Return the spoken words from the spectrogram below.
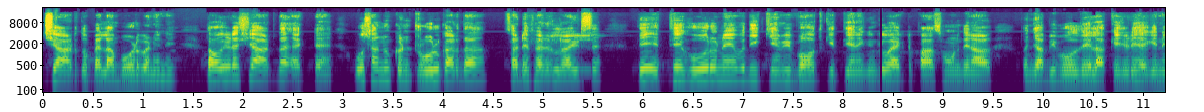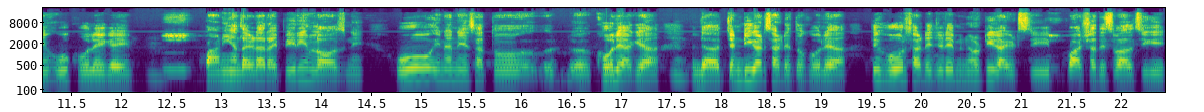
66 ਤੋਂ ਪਹਿਲਾਂ ਬੋਰਡ ਬਣੇ ਨੇ। ਤਾਂ ਉਹ ਜਿਹੜਾ 66 ਦਾ ਐਕਟ ਹੈ ਉਹ ਸਾਨੂੰ ਕੰਟਰੋਲ ਕਰਦਾ ਸਾਡੇ ਫੈਡਰਲ ਰਾਈਟਸ ਤੇ ਇੱਥੇ ਹੋਰ ਉਹਨੇ ਵਧੀਕੀਆਂ ਵੀ ਬਹੁਤ ਕੀਤੀਆਂ ਨੇ ਕਿਉਂਕਿ ਉਹ ਐਕਟ ਪਾਸ ਹੋਣ ਦੇ ਨਾਲ ਪੰਜਾਬੀ ਬੋਲਦੇ ਇਲਾਕੇ ਜਿਹੜੇ ਹੈਗੇ ਨੇ ਉਹ ਖੋਲੇ ਗਏ। ਪਾਣੀਆਂ ਦਾ ਜਿਹੜਾ ਰਾਈਪੇਰੀਅਨ ਲਾਜ਼ ਨੇ ਉਹ ਇਹਨਾਂ ਨੇ ਸਾਤੋਂ ਖੋਲਿਆ ਗਿਆ। ਚੰਡੀਗੜ੍ਹ ਸਾਡੇ ਤੋਂ ਖੋਲਿਆ ਤੇ ਹੋਰ ਸਾਡੇ ਜਿਹੜੇ ਮਿਨੋਰਟੀ ਰਾਈਟਸ ਸੀ ਭਾਸ਼ਾ ਦੇ ਸਵਾਲ ਸੀਗੇ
